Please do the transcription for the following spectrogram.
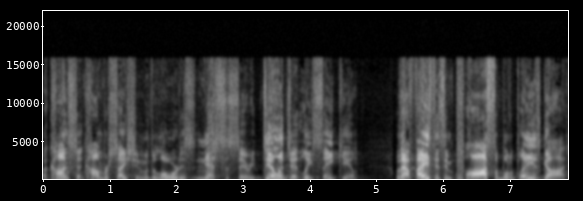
a constant conversation with the Lord is necessary. Diligently seek Him. Without faith, it's impossible to please God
